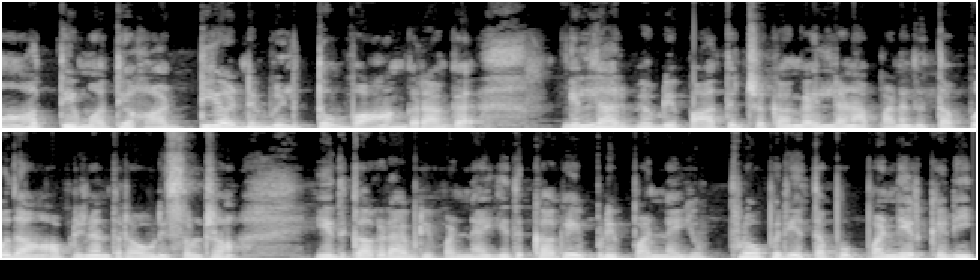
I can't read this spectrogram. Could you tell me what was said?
மாற்றி மாற்றி அடி அடி வெளுத்து வாங்குறாங்க. எல்லாருமே அப்படியே பார்த்துட்ருக்காங்க. இல்லை நான் பண்ணது தப்பு தான் அப்படின்னு அந்த ரவுடி சொல்கிறான் எதுக்காகடா இப்படி பண்ண? எதுக்காக இப்படி பண்ண? எவ்வளோ பெரிய தப்பு பண்ணியிருக்க நீ?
